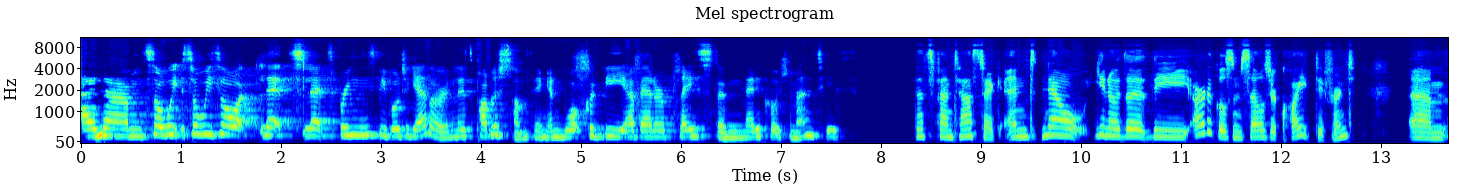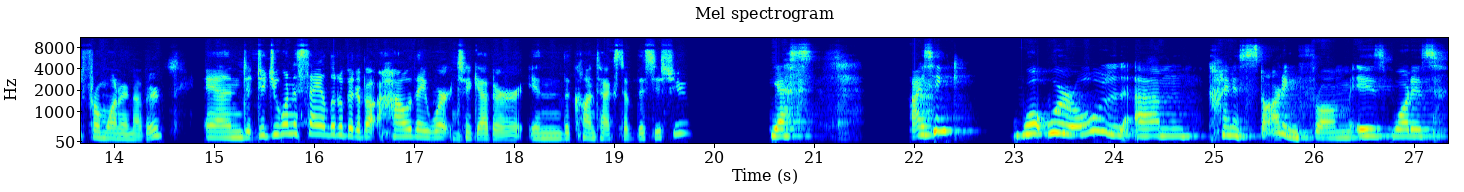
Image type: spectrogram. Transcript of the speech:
And um, so we so we thought let's let's bring these people together and let's publish something. And what could be a better place than medical humanities? That's fantastic. And now, you know, the the articles themselves are quite different um, from one another. And did you want to say a little bit about how they work together in the context of this issue? Yes. I think what we're all um, kind of starting from is what is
